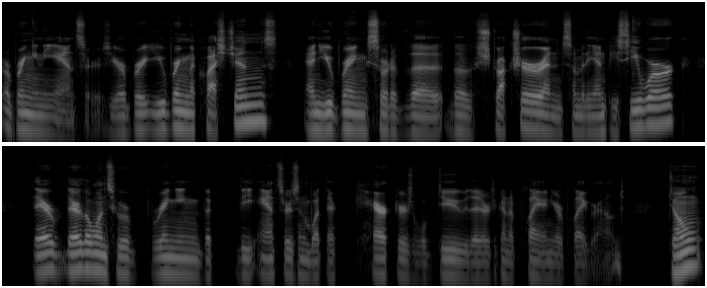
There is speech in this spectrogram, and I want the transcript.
are bringing the answers you're you bring the questions and you bring sort of the the structure and some of the NPC work, they're they're the ones who are bringing the the answers and what their characters will do that are going to play in your playground. Don't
